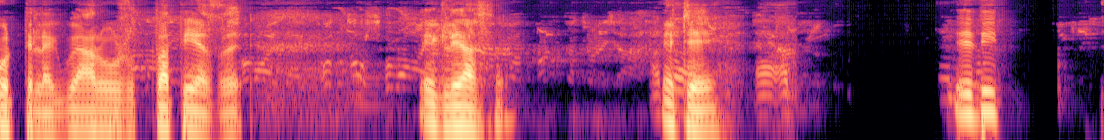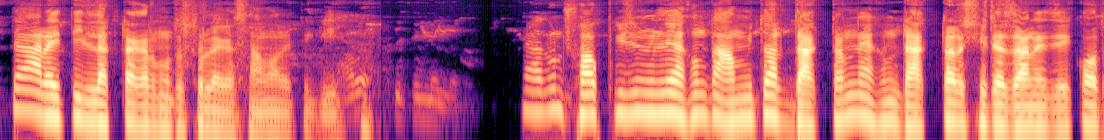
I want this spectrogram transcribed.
করতে লাগবে। আরও ওষুধপাতি আছে। এগুলি আছে। এটে এদিক আড়াই তিন লাখ টাকার মতো চলে গেছে আমার এটা কি এখন সব কিছু মিলে এখন তো আমি তো আর ডাক্তার না এখন ডাক্তার সেটা জানে যে কত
